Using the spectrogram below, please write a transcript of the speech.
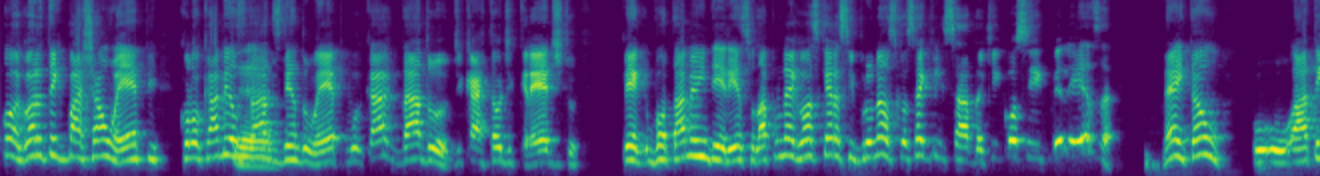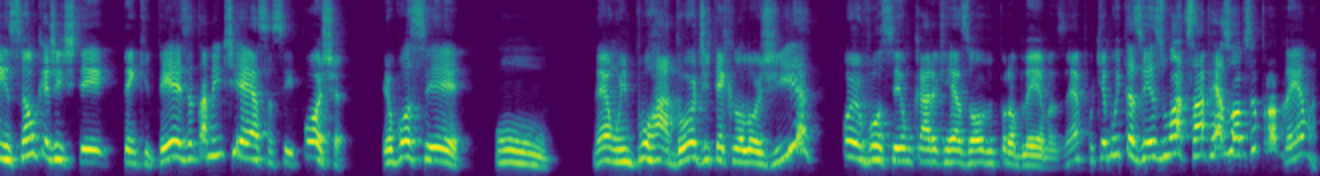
pô, agora eu tenho que baixar um app, colocar meus é. dados dentro do app, colocar dado de cartão de crédito botar meu endereço lá para um negócio que era assim, Brunão, você consegue vir sábado aqui? Consigo, beleza. Né? Então, o, a atenção que a gente tem, tem que ter é exatamente essa, assim, poxa, eu vou ser um, né, um empurrador de tecnologia ou eu vou ser um cara que resolve problemas, né? Porque muitas vezes o WhatsApp resolve seu problema.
